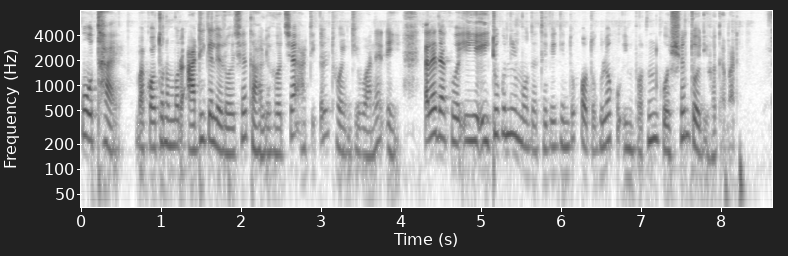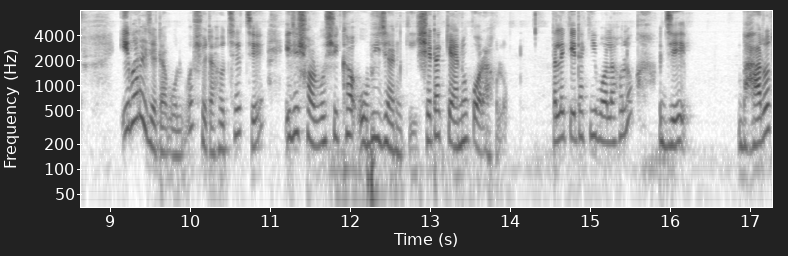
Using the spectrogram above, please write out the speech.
কোথায় বা কত নম্বর আর্টিকেলে রয়েছে, তাহলে হচ্ছে আর্টিকেল টোয়েন্টি ওয়ানের এই। তাহলে দেখো, এই এইটুকুনির মধ্যে থেকে কিন্তু কতগুলো ইম্পর্টেন্ট কোয়েশ্চেন তৈরি হতে পারে। এবারে যেটা বলব, সেটা হচ্ছে যে, এই যে সর্বশিক্ষা অভিযান কি, সেটা কেন করা হলো? তাহলে এটা কি বলা হলো? যে ভারত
